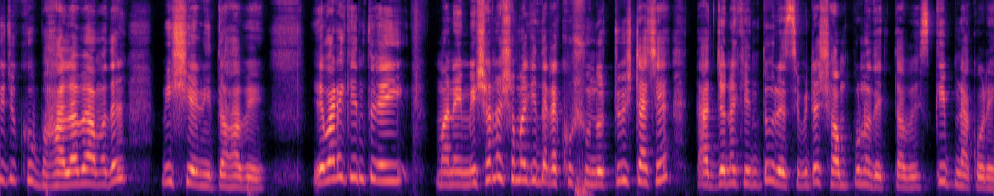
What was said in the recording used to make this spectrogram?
কিছু খুব ভালোভাবে আমাদের মিশিয়ে নিতে হবে। এবারে কিন্তু এই মানে মেশানোর সময় কিন্তু একটা খুব সুন্দর টুইস্ট আছে, তার জন্য কিন্তু রেসিপিটা সম্পূর্ণ দেখতে হবে স্কিপ না করে।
